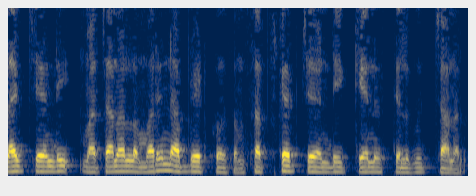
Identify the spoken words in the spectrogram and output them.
లైక్ చేయండి. మా ఛానల్లో మరిన్ని అప్డేట్ కోసం సబ్స్క్రైబ్ చేయండి. కేనుస్ తెలుగు ఛానల్.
